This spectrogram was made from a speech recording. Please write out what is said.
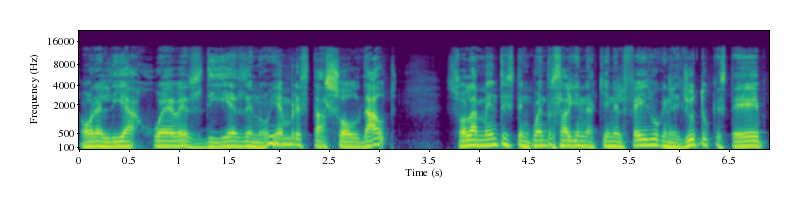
ahora el día jueves 10 de noviembre. Está sold out. Solamente si te encuentras alguien aquí en el Facebook, en el YouTube, que esté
